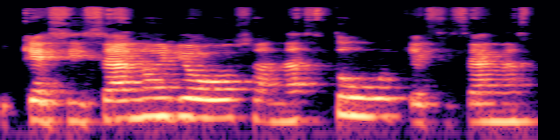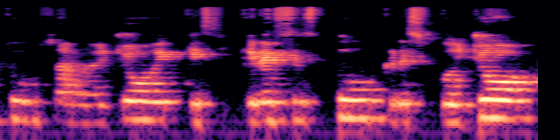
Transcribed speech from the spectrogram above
Y que si sano yo, sanas tú, y que si sanas tú, sano yo, y que si creces tú, crezco yo.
